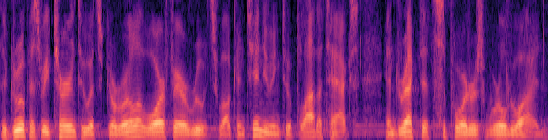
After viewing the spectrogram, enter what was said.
the group has returned to its guerrilla warfare roots while continuing to plot attacks and direct its supporters worldwide.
